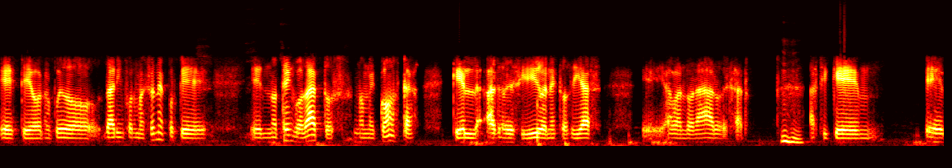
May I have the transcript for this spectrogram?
este o no puedo dar informaciones porque eh, no tengo datos, no me consta que él haya decidido en estos días eh, abandonar o dejar. Así que mm, eh,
